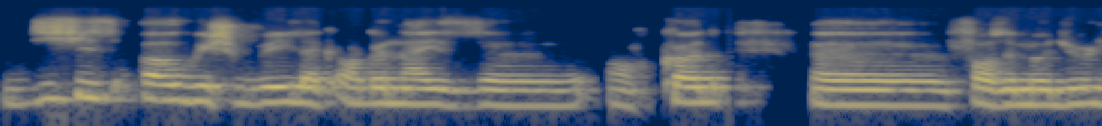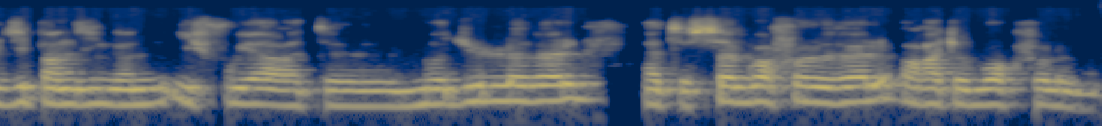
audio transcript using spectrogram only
this is how we should really like organize uh, our code uh, for the module, depending on if we are at a module level, at a sub workflow level, or at a workflow level.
